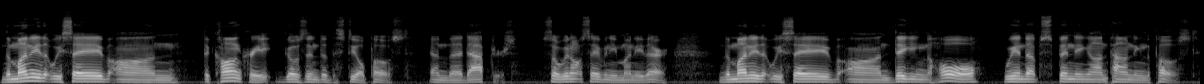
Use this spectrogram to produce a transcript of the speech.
The money that we save on the concrete goes into the steel post and the adapters. So we don't save any money there. The money that we save on digging the hole, we end up spending on pounding the post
